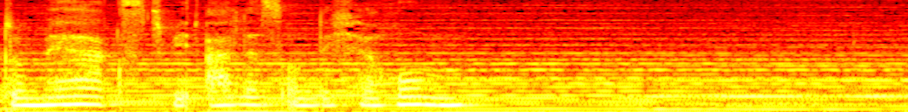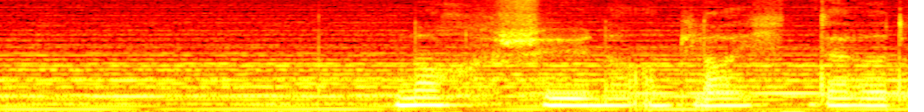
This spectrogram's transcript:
Du merkst, wie alles um dich herum noch schöner und leuchtender wird.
